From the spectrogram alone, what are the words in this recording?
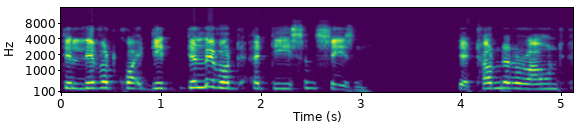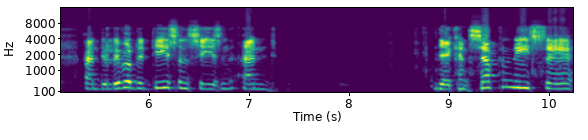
delivered quite did delivered a decent season. They turned it around and delivered a decent season, and they can certainly say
